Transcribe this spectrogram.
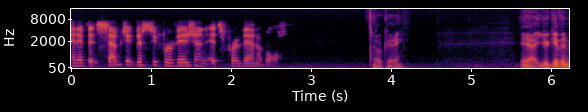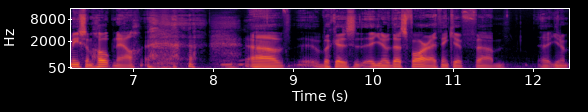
And if it's subject to supervision, it's preventable. Okay. Yeah, you're giving me some hope now. uh, because, you know, thus far, I think if, um, uh, you know,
